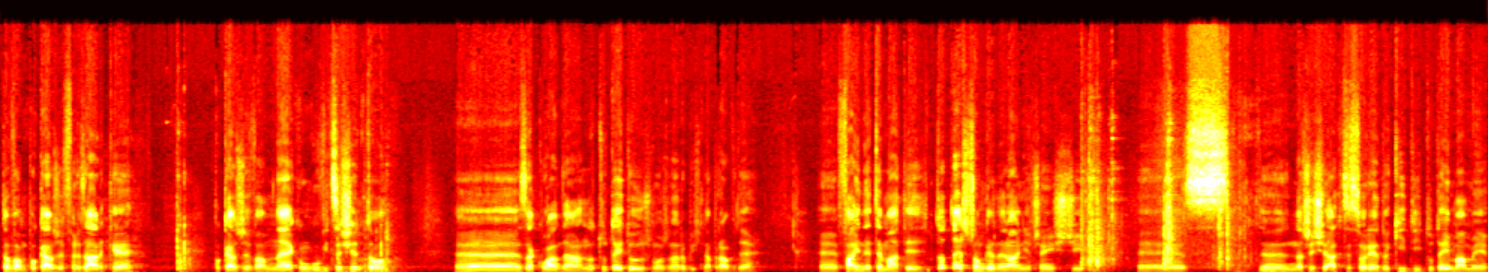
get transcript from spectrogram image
To Wam pokażę frezarkę, pokażę Wam na jaką głowicę się to e, zakłada. No tutaj to już można robić naprawdę e, fajne tematy. To też są generalnie części, e, z, e, znaczy się akcesoria do Kitty. Tutaj mamy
